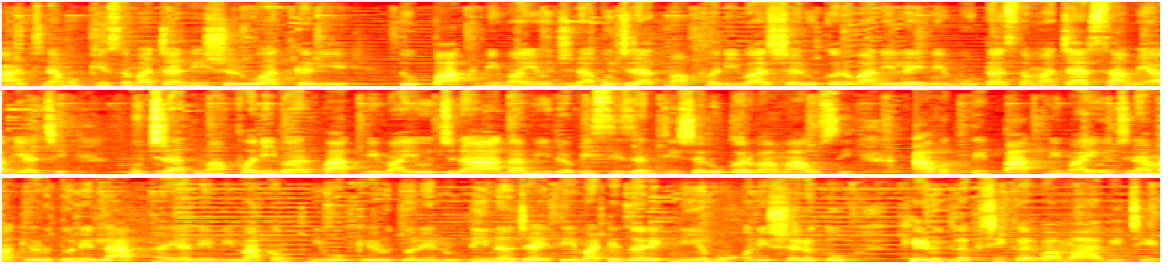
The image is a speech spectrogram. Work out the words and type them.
આજના મુખ્ય સમાચારની શરૂઆત કરીએ. તો પાક વીમા યોજના ગુજરાતમાં ફરીવાર શરૂ કરવાને લઈને મોટા સમાચાર સામે આવ્યા છે. ગુજરાતમાં ફરીવાર પાક વીમા યોજના આગામી રવિ સિઝનથી શરૂ કરવામાં આવશે. આ વખતે પાક વીમા યોજનામાં ખેડૂતોને લાભ થાય અને વીમા કંપનીઓ ખેડૂતોને લૂંટી ન જાય તે માટે દરેક નિયમો અને શરતો ખેડૂતલક્ષી કરવામાં આવી છે.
